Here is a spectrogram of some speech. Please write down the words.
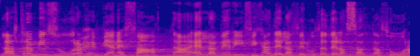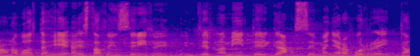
L'altra misura che viene fatta è la verifica della tenuta della saldatura. Una volta che è stato inserito internamente il gas in maniera corretta,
